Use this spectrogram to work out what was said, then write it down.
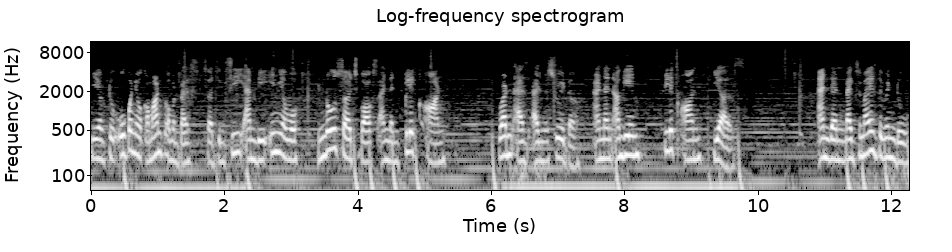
you have to open your command prompt by searching cmd in your windows search box and then click on run as administrator. And then again click on yes and then maximize the window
